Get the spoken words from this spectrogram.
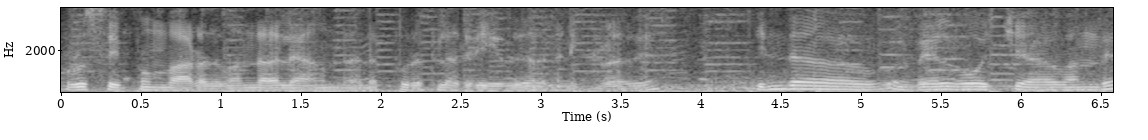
குருஸ் ஷிப்பும் வர்றது. வந்து அதில் அந்த அந்த தூரத்தில் தெரியுது. அதில் நிற்கிறது. இந்த வேல் வாட்ச் வந்து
